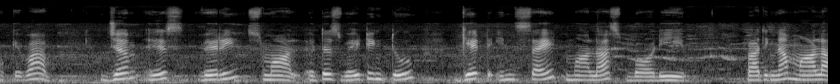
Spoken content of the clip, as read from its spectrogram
okay wow germ is very small it is waiting to get inside mala's body பார்த்திங்கன்னா மாலா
